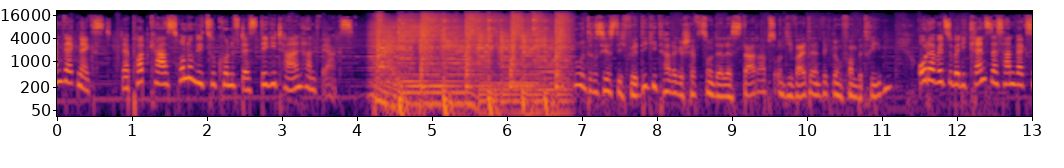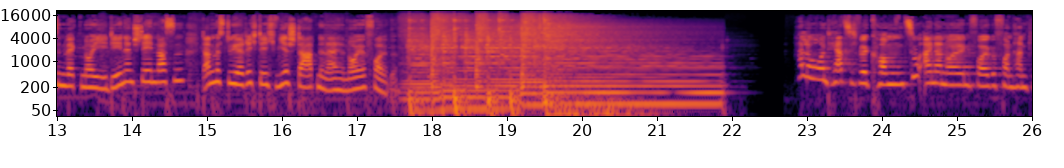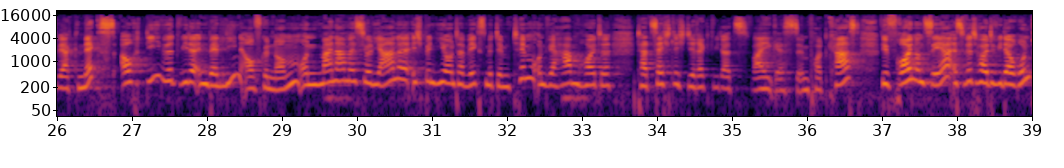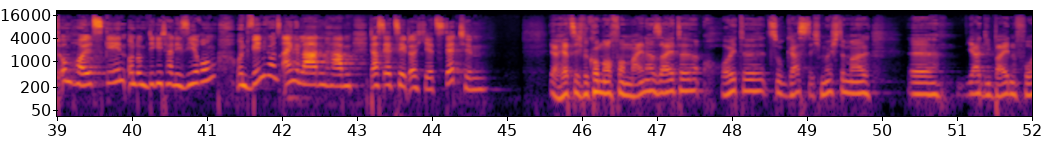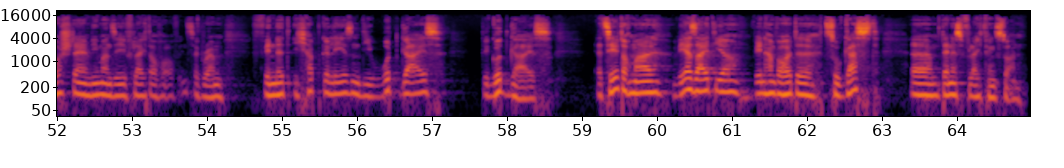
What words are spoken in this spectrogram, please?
Handwerk Next, der Podcast rund um die Zukunft des digitalen Handwerks. Du interessierst dich für digitale Geschäftsmodelle, Startups und die Weiterentwicklung von Betrieben? Oder willst du über die Grenzen des Handwerks hinweg neue Ideen entstehen lassen? Dann bist du hier richtig. Wir starten in eine neue Folge. Und herzlich willkommen zu einer neuen Folge von Handwerk Next. Auch die wird wieder in Berlin aufgenommen und mein Name ist Juliane. Ich bin hier unterwegs mit dem Tim und wir haben heute tatsächlich direkt wieder zwei Gäste im Podcast. Wir freuen uns sehr. Es wird heute wieder rund um Holz gehen und um Digitalisierung und wen wir uns eingeladen haben, das erzählt euch jetzt der Tim. Ja, herzlich willkommen auch von meiner Seite. Heute zu Gast. Ich möchte mal äh, ja, die beiden vorstellen, wie man sie vielleicht auch auf Instagram findet. Ich habe gelesen, die Wood Guys, The Good Guys. Erzählt doch mal, wer seid ihr? Wen haben wir heute zu Gast? Äh, Dennis, vielleicht fängst du an.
